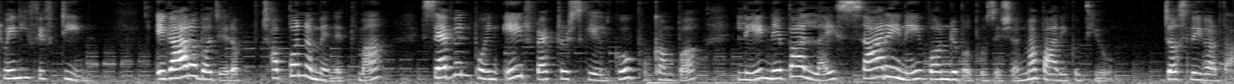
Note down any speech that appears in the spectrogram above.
twenty fifteen एघार बजेर छप्पन्न मिनटमा सेभेन पोइन्ट एट फ्याक्टर स्केलको भूकम्पले नेपाललाई साह्रै नै भनरेबल पोजिसनमा पारेको थियो। जसले गर्दा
